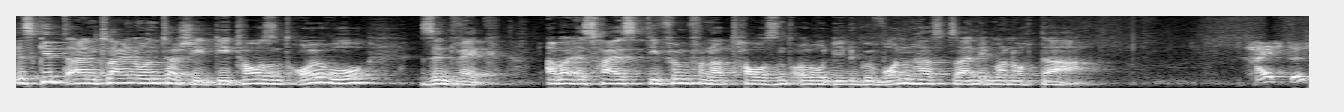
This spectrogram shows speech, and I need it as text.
es gibt einen kleinen Unterschied. Die 1000 Euro sind weg. Aber es heißt, die 500.000 Euro, die du gewonnen hast, seien immer noch da. Heißt es?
